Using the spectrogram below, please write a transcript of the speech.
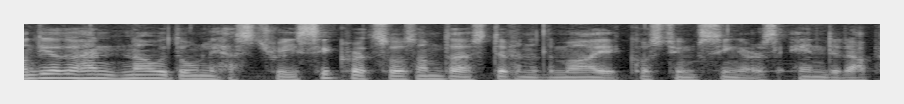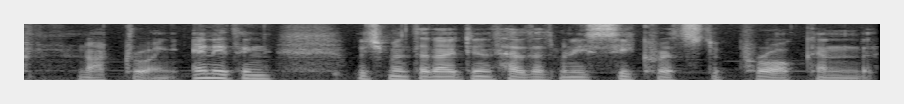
On the other hand, now it only has three secrets, so sometimes definitely my costume singers ended up not drawing anything, which meant that I didn't have that many secrets to proc, and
